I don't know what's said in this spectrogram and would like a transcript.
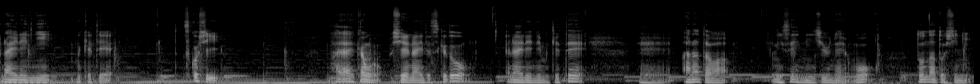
来年に向けて少し早いかもしれないですけど来年に向けて、えー、あなたは2020年をどんな年に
